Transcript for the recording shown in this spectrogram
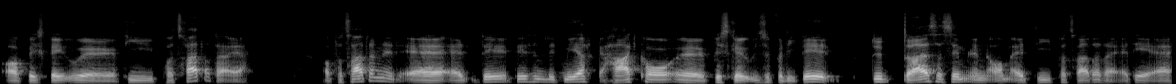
og beskrive øh, de portrætter, der er. Og portrætterne er, er det, det er sådan lidt mere hardcore øh, beskrivelse, fordi det, det drejer sig simpelthen om, at de portrætter, der er, det er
